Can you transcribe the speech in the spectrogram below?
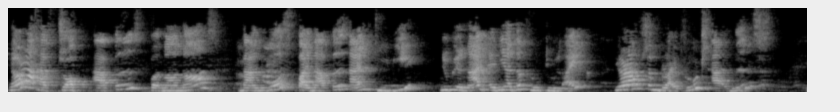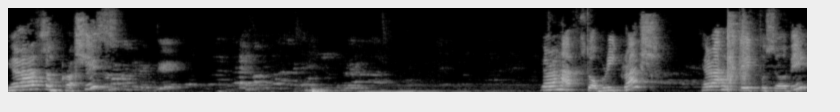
here I have chopped apples, bananas, mangoes, pineapple and kiwi. You can add any other fruit you like. Here I have some dry fruits, almonds. Here I have some crushes. Here I have strawberry crush. Here I have plate for serving.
